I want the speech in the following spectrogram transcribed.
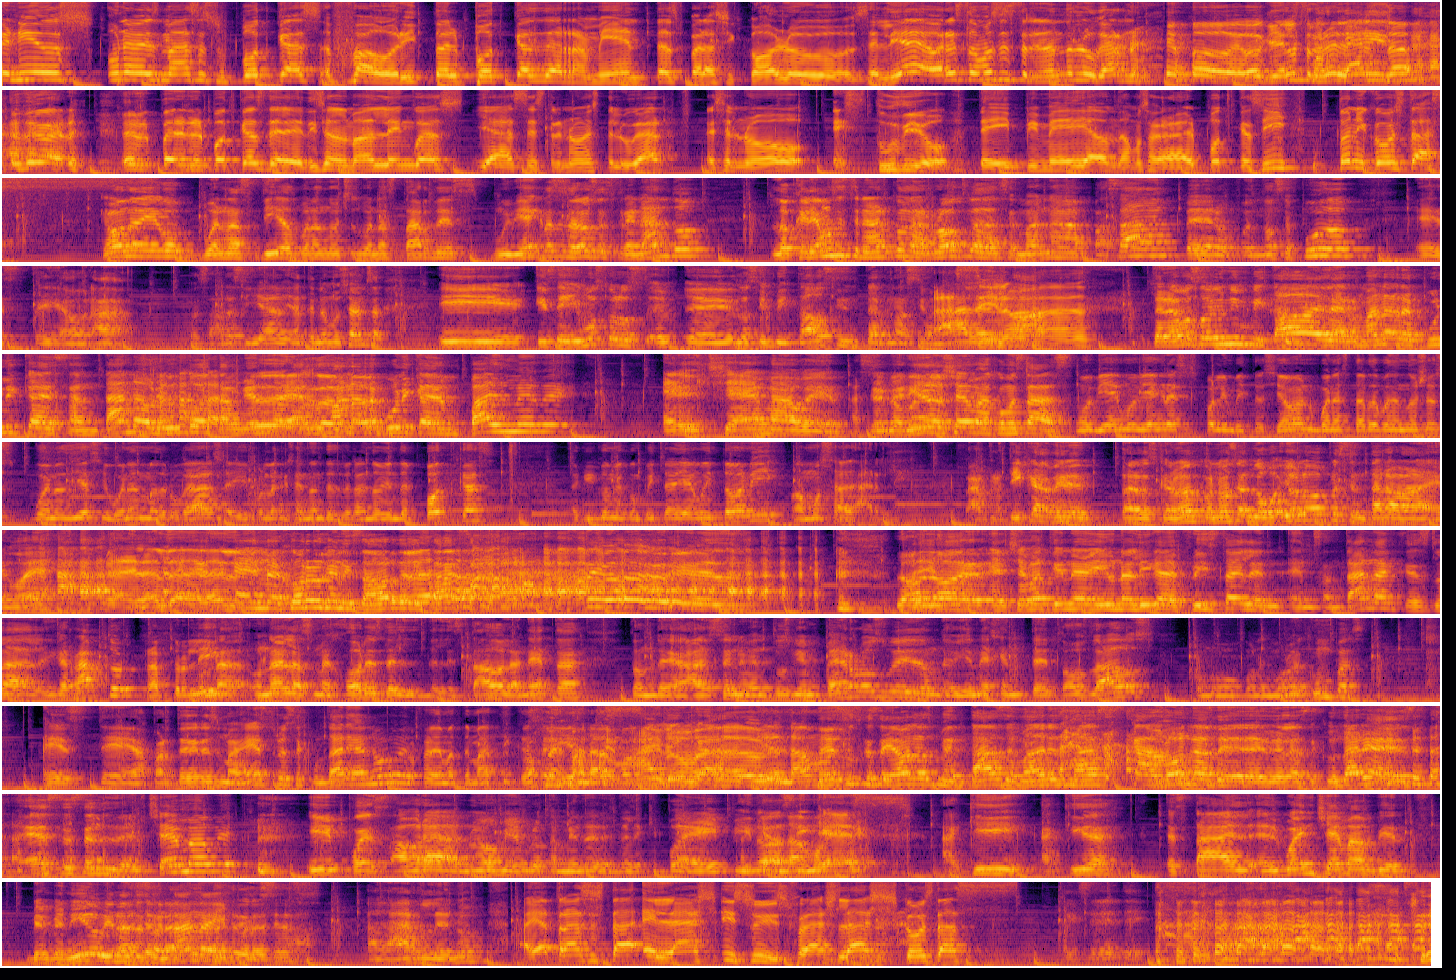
Bienvenidos una vez más a su podcast favorito, el podcast de herramientas para psicólogos. El día de ahora estamos estrenando un lugar nuevo, güey, que ya lo estrenó el Alex, ¿no? Pero en el podcast de Dicen las malas lenguas ya se estrenó este lugar. Es el nuevo estudio de AP Media donde vamos a grabar el podcast. Y, Tony, ¿cómo estás? ¿Qué onda, Diego? Buenos días, buenas noches, buenas tardes. Muy bien, gracias a Dios estrenando. Lo queríamos estrenar con la Rocks la semana pasada, pero pues no se pudo. Este, ahora, pues ahora sí ya, ya tenemos chance. Y, y seguimos con los, eh, eh, los invitados Ah, internacionales. sí, no. ¿no? Ah. Tenemos hoy un invitado de la hermana República de Santana, oriundo también de la hermana. República de Empalme. El Chema, güey. Bienvenido, nomás. Chema, ¿cómo estás? Muy bien, muy bien, gracias por la invitación. Buenas tardes, buenas noches, buenos días y buenas madrugadas ahí por la que se andan desvelando viendo el podcast. Aquí con mi compita Diego y Tony, vamos a darle. Ah, platica, miren, para los que no lo conocen, lo- yo lo voy a presentar ahora, eh. Adelante, Es adelante. el mejor organizador del estado. Sí, güey. No, no, el, el Chema tiene ahí una liga de freestyle en, en Santana, que es la, la Liga Raptor. Raptor League. Una, una de las mejores del, del estado, la neta. Donde hacen eventos bien perros, güey. Donde viene gente de todos lados, como con el moro de cumpas. Este, aparte eres maestro de secundaria, ¿no? Profe de matemáticas, Profe ahí de matemáticas. Ahí andamos. De esos que se llaman las mentadas de madres más cabronas de, de- de la secundaria. Es, ese es el, el Chema, güey. Y pues ahora nuevo miembro también del, del equipo de AP, ¿no? Aquí Así andamos. que aquí, aquí está el, el buen Chema. Bien- bienvenido, vienes de Santana gracias, y pues gracias. A, a darle, ¿no? Ahí atrás está el Lash y su disfraz. Lash, ¿cómo estás? Excelente. Sí,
